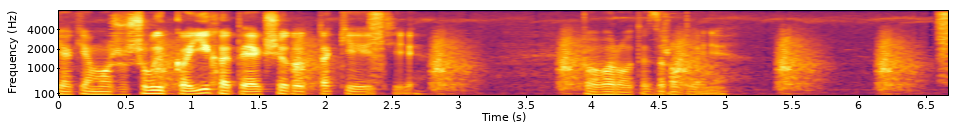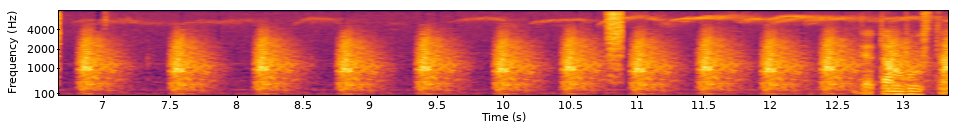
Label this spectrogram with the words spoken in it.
Як я можу швидко їхати, якщо тут такі ті повороти зроблені. Де там бустер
